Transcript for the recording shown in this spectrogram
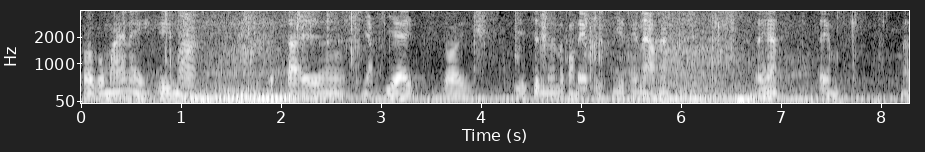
Coi con máy này khi mà cái tay ờ, nhập về rồi vệ sinh nó còn đẹp được như thế nào ha? Đây ha tem. Nè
